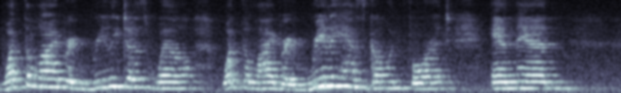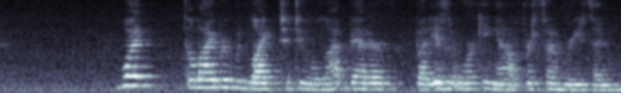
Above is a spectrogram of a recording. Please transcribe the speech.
what the library really does well, what the library really has going for it, and then what the library would like to do a lot better but isn't working out for some reason.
